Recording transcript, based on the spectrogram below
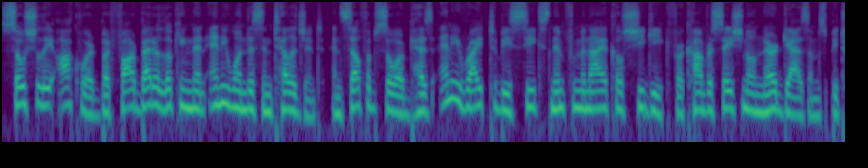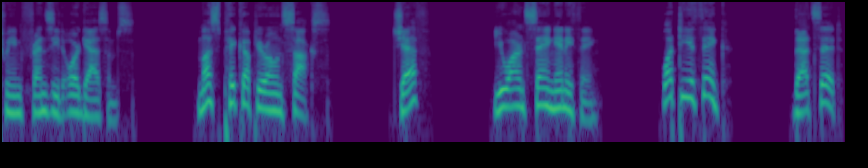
socially awkward but far better looking than anyone this intelligent and self absorbed has any right to be seeks nymphomaniacal she geek for conversational nerdgasms between frenzied orgasms. Must pick up your own socks. Jeff? You aren't saying anything. What do you think? That's it.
